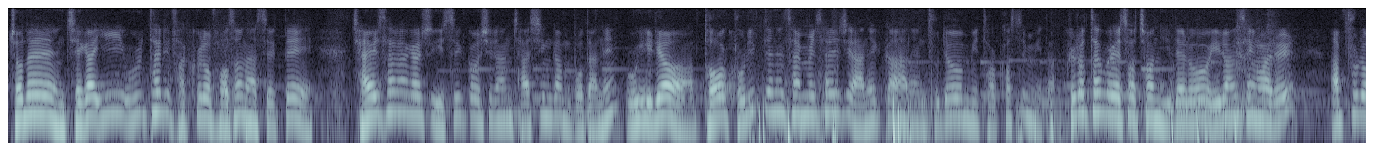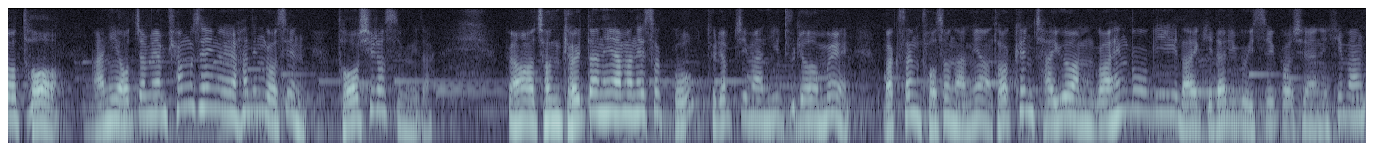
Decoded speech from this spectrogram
저는 제가 이 울타리 밖으로 벗어났을 때 잘 살아갈 수 있을 것이라는 자신감보다는 오히려 더 고립되는 삶을 살지 않을까 하는 두려움이 더 컸습니다. 그렇다고 해서 전 이대로 이런 생활을 앞으로 더 아니 어쩌면 평생을 하는 것은 더 싫었습니다. 어, 전 결단해야만 했었고 두렵지만 이 두려움을 막상 벗어나면 더 큰 자유함과 행복이 날 기다리고 있을 것이라는 희망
